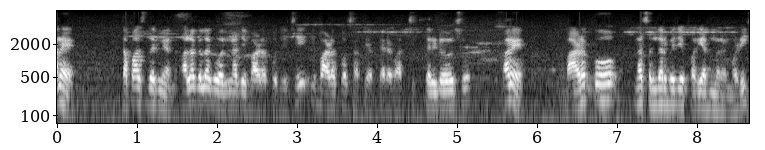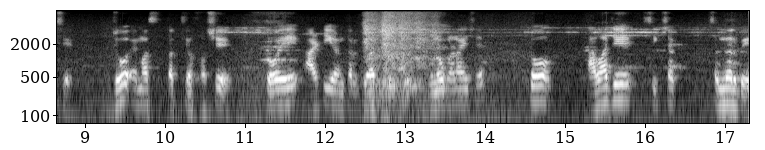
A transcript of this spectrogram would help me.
અને તપાસ દરમિયાન અલગ અલગ વર્ગના જે બાળકો જે છે, એ બાળકો સાથે અત્યારે વાતચીત કરી રહ્યો છું. અને બાળકોના સંદર્ભે જે ફરિયાદ મને મળી છે, જો એમાં તથ્ય હશે, તો એ આરટી અંતર્ગત ગુનો ગણાય છે. તો આવા જે શિક્ષક સંદર્ભે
